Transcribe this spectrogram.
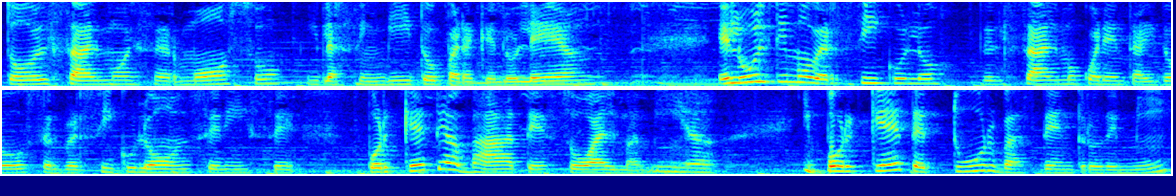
todo el Salmo es hermoso y las invito para que lo lean el último versículo del Salmo 42, el versículo 11 dice, ¿por qué te abates, oh alma mía? ¿Y por qué te turbas dentro de mí?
